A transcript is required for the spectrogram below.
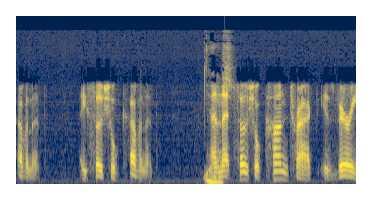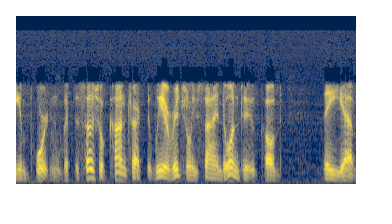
covenant, a social covenant. And that social contract is very important, but the social contract that we originally signed on to, called the uh,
